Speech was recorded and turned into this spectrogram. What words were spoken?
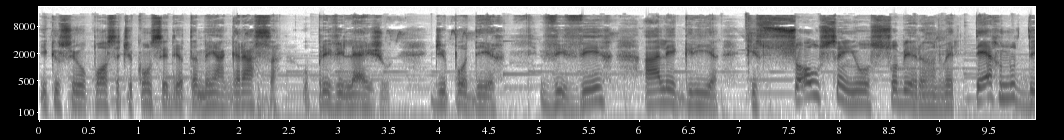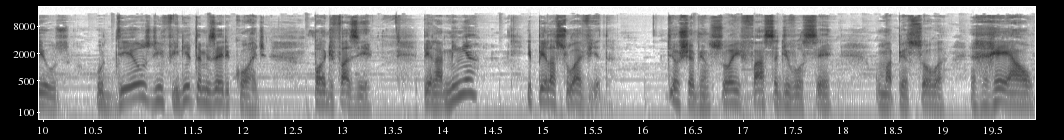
e que o Senhor possa te conceder também a graça, o privilégio de poder viver a alegria que só o Senhor soberano, eterno Deus, o Deus de infinita misericórdia, pode fazer pela minha e pela sua vida. Deus te abençoe e faça de você uma pessoa real,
